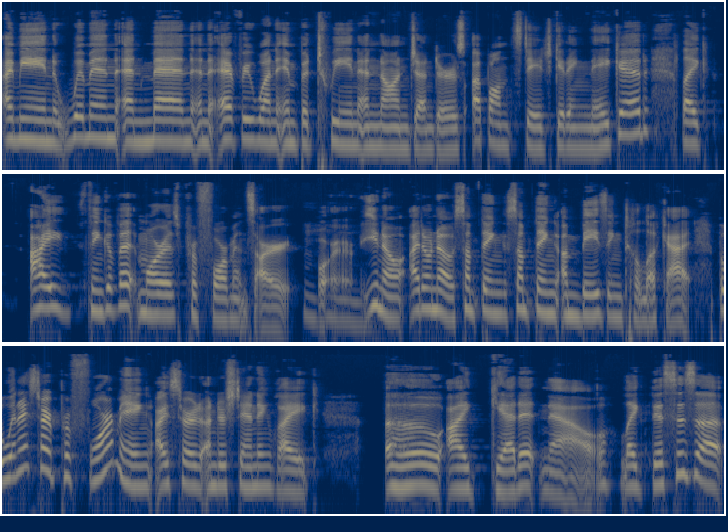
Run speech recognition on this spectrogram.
I mean, women and men and everyone in between and non-genders up on stage getting naked, like I think of it more as performance art or Mhm. you know, I don't know, something something amazing to look at. But when I started performing, I started understanding like oh, I get it now. Like this is a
